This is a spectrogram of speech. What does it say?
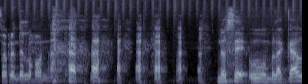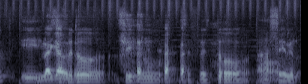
fue a prender los hornos. no sé, hubo un blackout y se fue todo, sí, se fue todo a cero,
